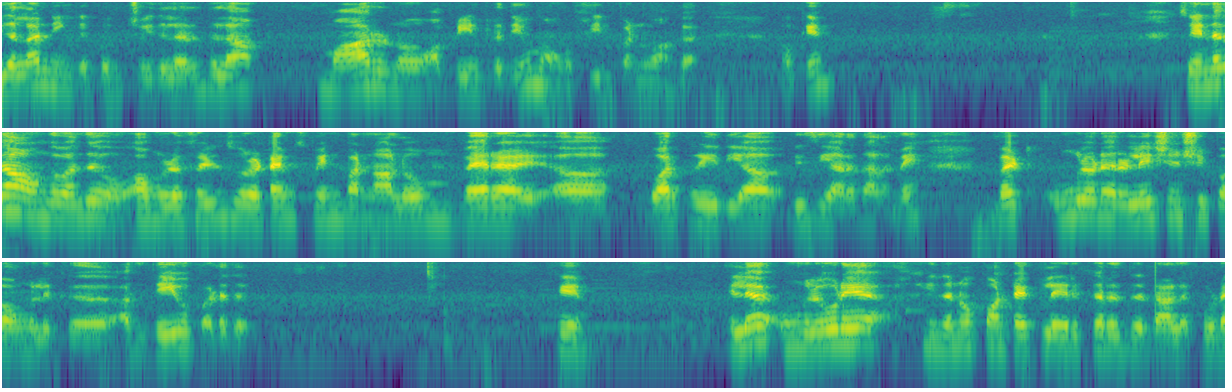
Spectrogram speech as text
இதெல்லாம் நீங்கள் கொஞ்சம் இதில் இருந்துலாம் மாறணும் அப்படின்றதையும் அவங்க ஃபீல் பண்ணுவாங்க. ஓகே ஸோ என்னதான் அவங்க வந்து அவங்களோட ஃப்ரெண்ட்ஸோட டைம் ஸ்பெண்ட் பண்ணாலும் வேற ஒர்க் ரீதியாக பிஸியாக இருந்தாலுமே பட் உங்களோட ரிலேஷன்ஷிப் அவங்களுக்கு அது தேவைப்படுது. ஓகே இல்லை உங்களுடைய இந்த நோ காண்டாக்டில் இருக்கிறதுனால கூட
